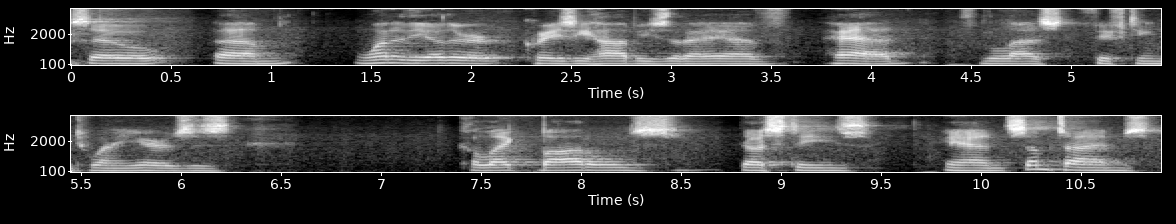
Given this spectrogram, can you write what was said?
So um, one of the other crazy hobbies that I have had for the last 15, 20 years is collect bottles, dusties, and sometimes,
